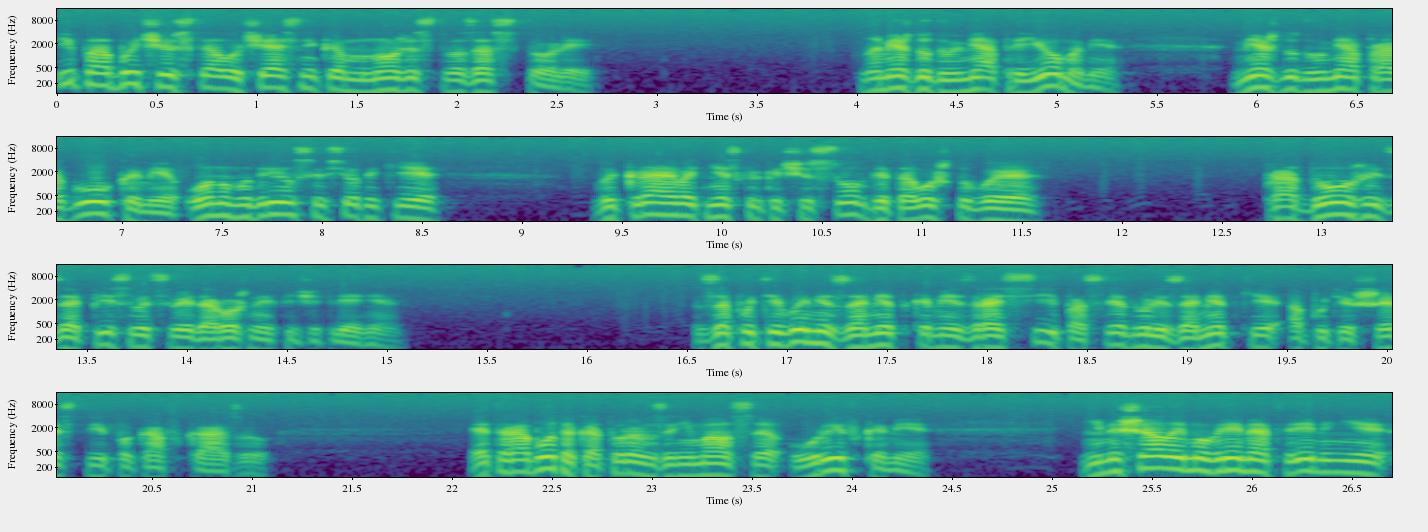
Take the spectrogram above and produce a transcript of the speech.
и по обычаю стал участником множества застолий. Но между двумя приемами, между двумя прогулками он умудрился все-таки выкраивать несколько часов для того, чтобы продолжить записывать свои дорожные впечатления. За путевыми заметками из России последовали заметки о путешествии по Кавказу. Эта работа, которой он занимался урывками, не мешала ему время от времени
